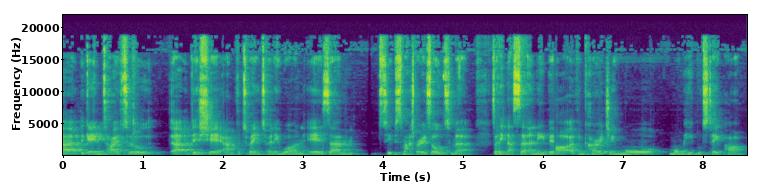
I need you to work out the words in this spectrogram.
Uh, the game title uh, this year and for 2021 is um, Super Smash Bros. Ultimate. So I think that's certainly been part of encouraging more more people to take part.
